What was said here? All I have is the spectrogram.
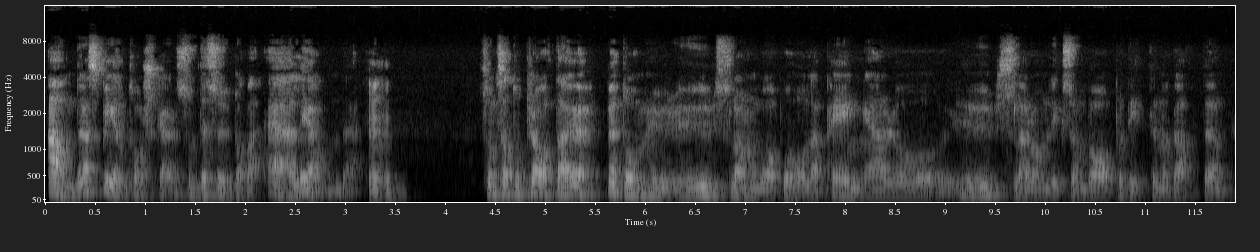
andra speltorskar som dessutom var ärliga om det. Mm. Som satt och pratade öppet om hur, hur usla de var på att hålla pengar och hur usla de liksom var på ditten och datten.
